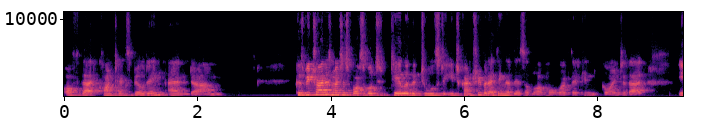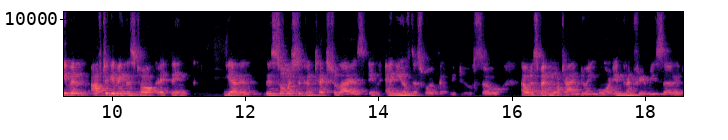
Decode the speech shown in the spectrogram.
of that context building and because um, we tried as much as possible to tailor the tools to each country, but I think that there's a lot more work that can go into that. Even after giving this talk, I think yeah, there, there's so much to contextualize in any of this work that we do. So I would have spent more time doing more in-country research,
